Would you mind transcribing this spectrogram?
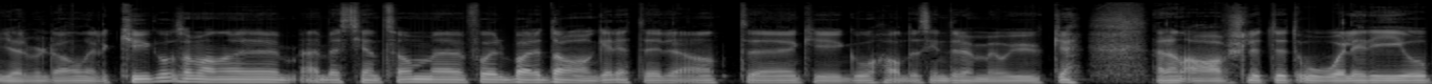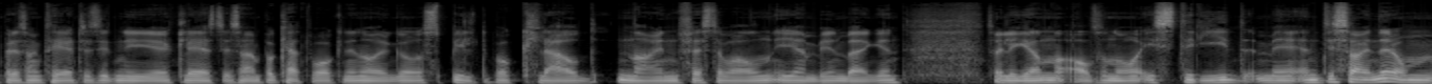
Gjørveldal, eller Kygo som han eh, er best kjent som, eh, for bare dager etter at Kygo hadde sin drømmeuke, der han avsluttet OL i Rio, presenterte sitt nye klesdesign på catwalken i Norge og spilte på Cloud9-festivalen i hjembyen Bergen. Så ligger han altså nå i strid med en designer om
